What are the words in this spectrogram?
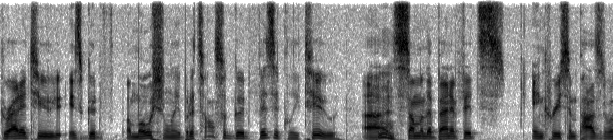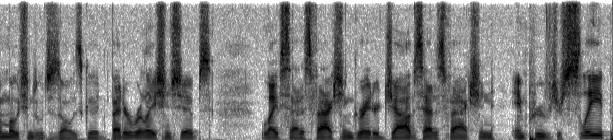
gratitude is good emotionally, but it's also good physically too. Uh, Some of the benefits increase in positive emotions, which is always good. Better relationships, life satisfaction, greater job satisfaction, improves your sleep,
